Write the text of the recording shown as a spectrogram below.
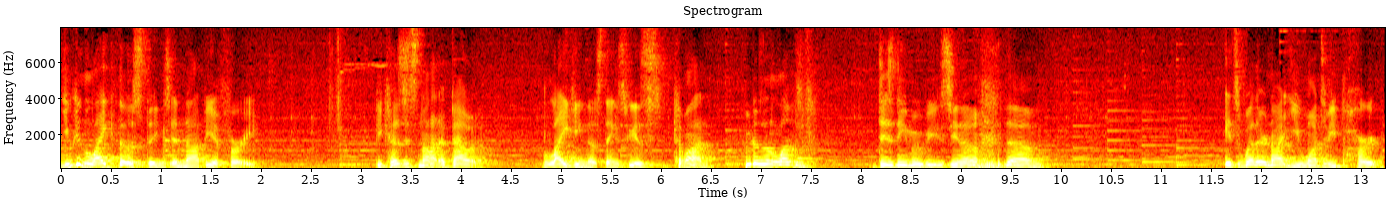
You can like those things and not be a furry. Because it's not about liking those things. Because, come on, who doesn't love Disney movies, you know? um, it's whether or not you want to be part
